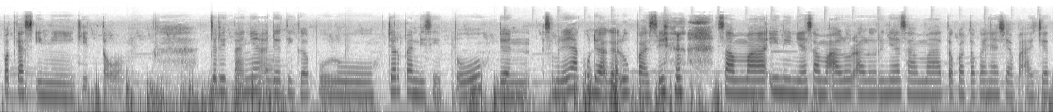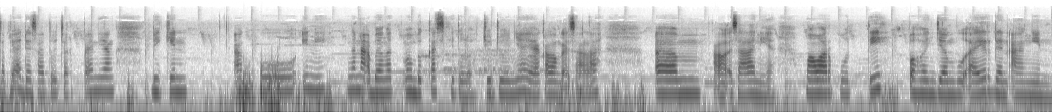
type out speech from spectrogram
podcast ini gitu ceritanya ada 30 cerpen di situ dan sebenarnya aku udah agak lupa sih sama ininya sama alur-alurnya sama tokoh-tokohnya siapa aja. Tapi ada satu cerpen yang bikin aku ini ngena banget membekas gitu loh judulnya ya kalau nggak salah. Um, kalau nggak salah nih ya mawar putih pohon jambu air dan angin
